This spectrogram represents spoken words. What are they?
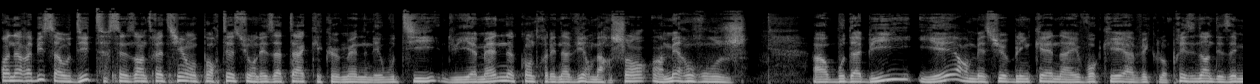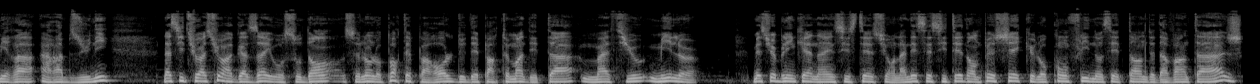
En Arabie saoudite, ces entretiens ont porté sur les attaques que mènent les Houthis du Yémen contre les navires marchands en mer Rouge. À Abu Dhabi, hier, M. Blinken a évoqué avec le président des Émirats arabes unis la situation à Gaza et au Soudan, selon le porte-parole du département d'État Matthew Miller. M. Blinken a insisté sur la nécessité d'empêcher que le conflit ne s'étende davantage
